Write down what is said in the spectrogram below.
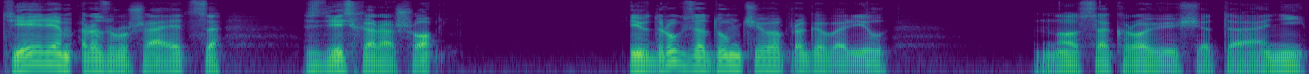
Терем разрушается, здесь хорошо. И вдруг задумчиво проговорил. Но сокровища-то они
